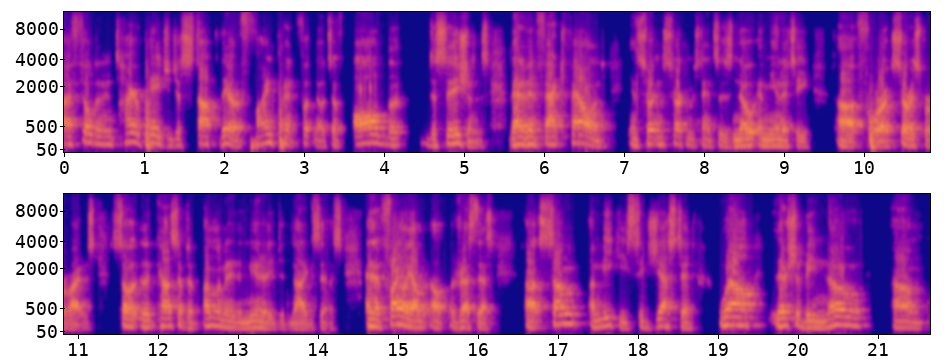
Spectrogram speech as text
I filled an entire page and just stopped there, fine print footnotes of all the decisions that have in fact found in certain circumstances, no immunity uh, for service providers. So the concept of unlimited immunity did not exist. And then finally, I'll, I'll address this. Uh, Some amici suggested, well, there should be no um,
